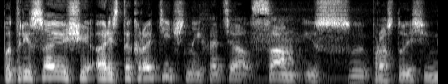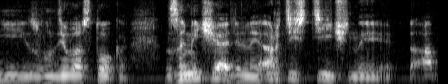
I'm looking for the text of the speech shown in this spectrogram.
потрясающе аристократичный, хотя сам из простой семьи из Владивостока. Замечательный, артистичный, а,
